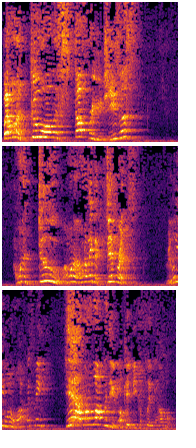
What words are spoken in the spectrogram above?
but I want to do all this stuff for you, Jesus. I want to do. I want to, I want to make a difference. Really? You want to walk with me? Yeah, I want to walk with you. Okay, be completely humble.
